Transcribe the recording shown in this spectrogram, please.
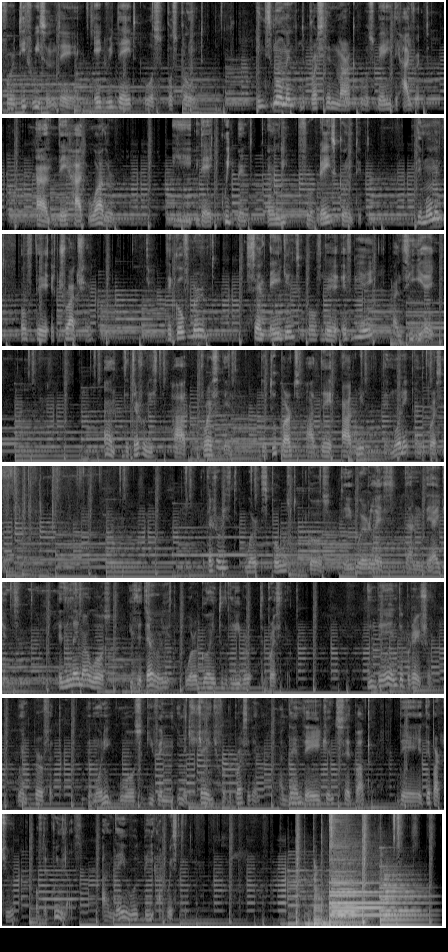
For this reason, the agreed date was postponed. In this moment, the President Mark was very dehydrated, and they had water in the equipment only for days counted. The moment of the extraction, the government sent agents of the FBI and CIA, and the terrorists had president. The two parts had they agreed the money and the president. The terrorists were exposed because they were less than the agents. The dilemma was if the terrorists were going to deliver the president. In the end, the operation went perfect. The money was given in exchange for the president, and then the agents set back the departure of the criminals, and they would be arrested.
